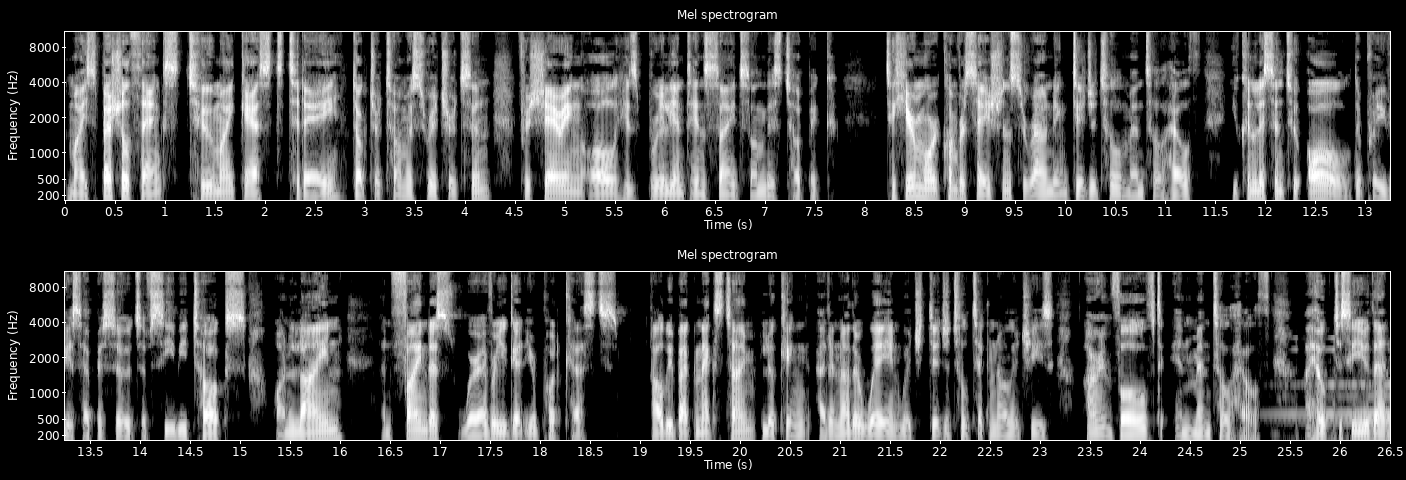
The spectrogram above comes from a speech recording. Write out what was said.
My special thanks to my guest today, Dr. Thomas Richardson, for sharing all his brilliant insights on this topic. To hear more conversations surrounding digital mental health, you can listen to all the previous episodes of CB Talks online and find us wherever you get your podcasts. I'll be back next time looking at another way in which digital technologies are involved in mental health. I hope to see you then.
